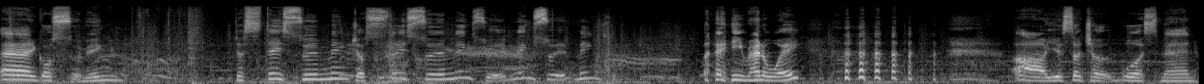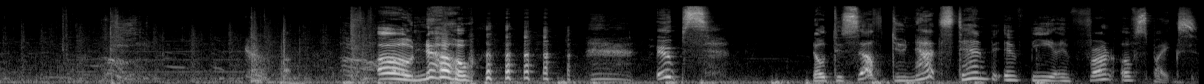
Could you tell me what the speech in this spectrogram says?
And go swimming. Just stay swimming, just stay swimming, swimming, swimming. he ran away? oh, you're such a wuss, man. Oh no! Oops! Note to self, do not stand and be in front of spikes.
